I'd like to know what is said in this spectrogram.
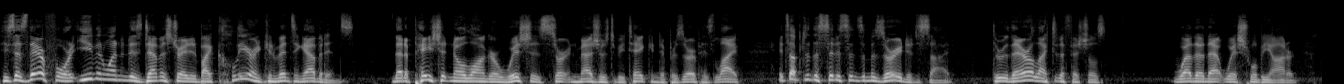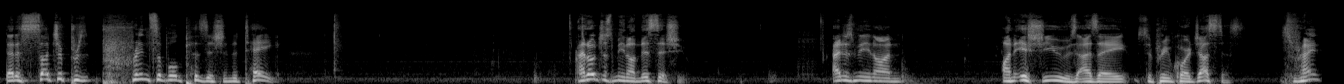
He says, therefore, even when it is demonstrated by clear and convincing evidence that a patient no longer wishes certain measures to be taken to preserve his life, it's up to the citizens of Missouri to decide, through their elected officials, whether that wish will be honored. That is such a pr- principled position to take. I don't just mean on this issue. I just mean on on issues as a Supreme Court justice, right?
